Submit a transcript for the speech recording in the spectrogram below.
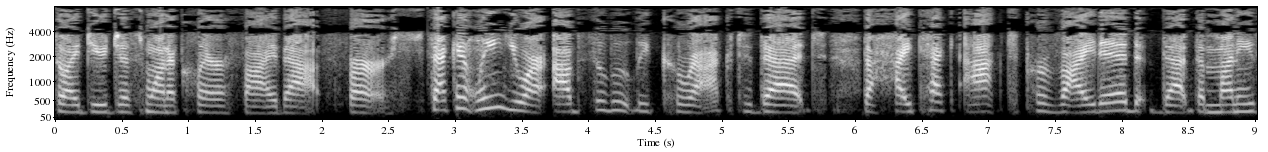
So I do just want to clarify that first. Secondly, you are absolutely correct that the HITECH Act provided that the monies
